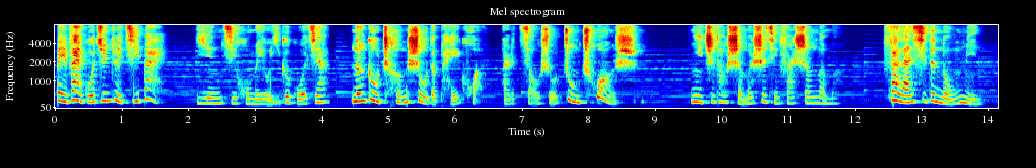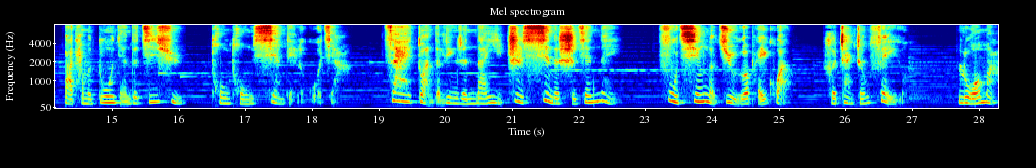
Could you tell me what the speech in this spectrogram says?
被外国军队击败，因几乎没有一个国家能够承受的赔款而遭受重创时，你知道什么事情发生了吗？法兰西的农民把他们多年的积蓄通通献给了国家，在短的令人难以置信的时间内，付清了巨额赔款和战争费用。罗马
